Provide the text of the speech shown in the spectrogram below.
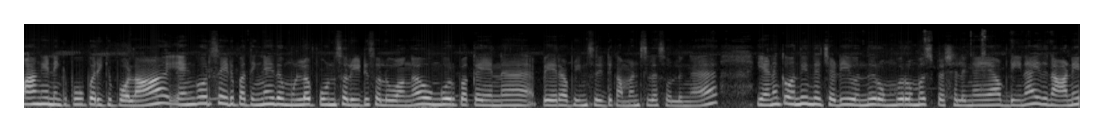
வாங்க இன்னைக்கு பூ பறிக்க போகலாம் எங்கள் ஊர் சைடு பார்த்திங்கன்னா இதை முல்லைப்பூன்னு சொல்லிட்டு சொல்லுவாங்க. உங்கள் ஊர் பக்கம் என்ன பேர் அப்படின்னு சொல்லிட்டு கமெண்ட்ஸில் சொல்லுங்கள் எனக்கு வந்து இந்த செடி வந்து ரொம்ப ரொம்ப ஸ்பெஷலுங்க ஏன் அப்படின்னா இது நானே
